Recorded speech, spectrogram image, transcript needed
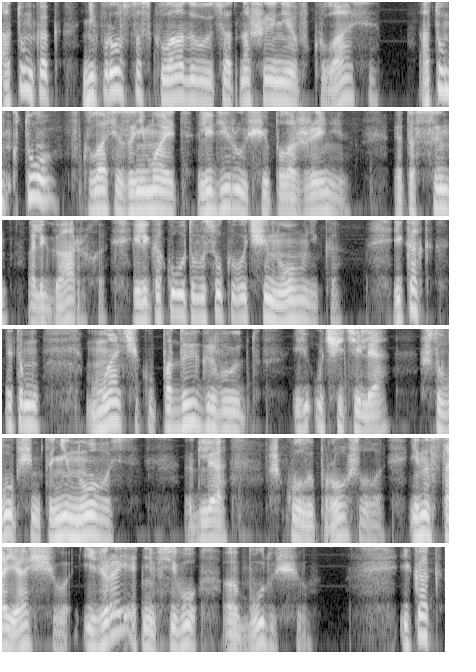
о том, как не просто складываются отношения в классе, о том, кто в классе занимает лидирующее положение. Это сын олигарха или какого-то высокого чиновника. И как этому мальчику подыгрывают и учителя, что, в общем-то, не новость для школы прошлого и настоящего, и, вероятнее всего, э, будущего. И как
